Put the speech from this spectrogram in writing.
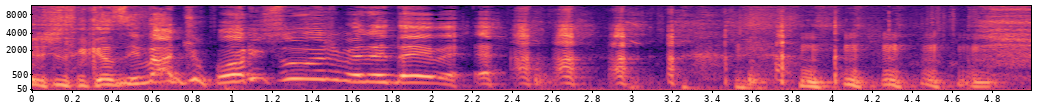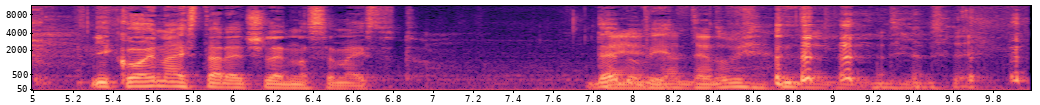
И ще казва, Иванчо, по-рисуваш ме, не дей, бе. И кой е най-старият член на семейството? Дедовия. Е, дедовия.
